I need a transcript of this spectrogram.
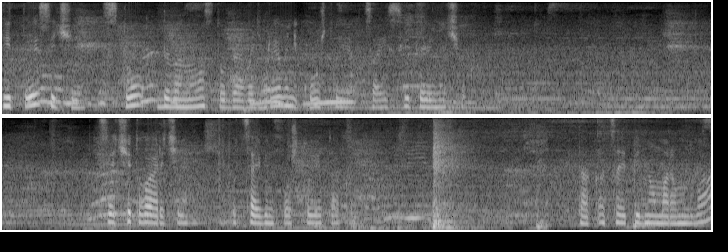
2199 гривень коштує цей світильничок. Це четвертій. Оцей він коштує так. Так, а цей під номером 2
